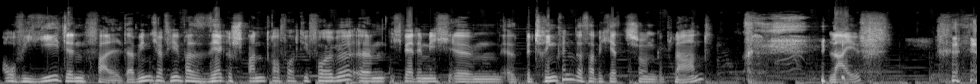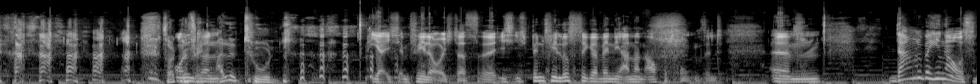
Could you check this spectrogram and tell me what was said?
Auf jeden Fall. Da bin ich auf jeden Fall sehr gespannt drauf auf die Folge. Ähm, ich werde mich ähm, äh, betrinken, das habe ich jetzt schon geplant. Live. Sollten Und wir dann- alle tun. Ja, ich empfehle euch das. Äh, Ich, ich bin viel lustiger, wenn die anderen auch betrunken sind. Ähm, darüber hinaus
